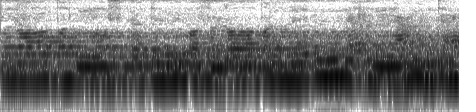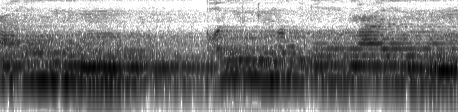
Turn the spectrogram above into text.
صراط المستقيم صراط الذين أنعمت عليهم غير المغضوب عليهم.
